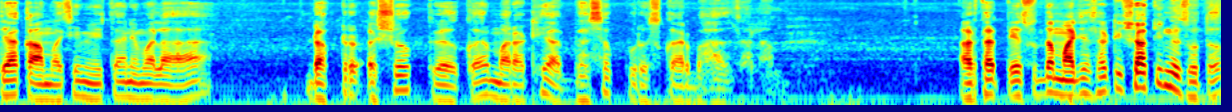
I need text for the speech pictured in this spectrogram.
त्या कामाच्या निमित्ताने मला डॉक्टर अशोक केळकर मराठी अभ्यासक पुरस्कार बहाल झाला. अर्थात ते सुद्धा माझ्यासाठी शॉकिंगच होतं.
